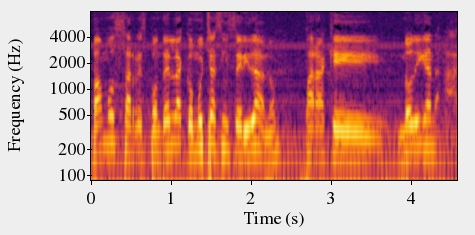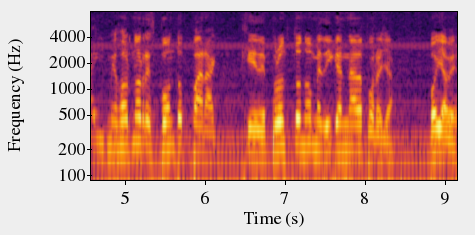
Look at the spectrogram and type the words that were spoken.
vamos a responderla con mucha sinceridad, ¿no? Para que no digan, ay, mejor no respondo para que de pronto no me digan nada por allá. Voy a ver.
